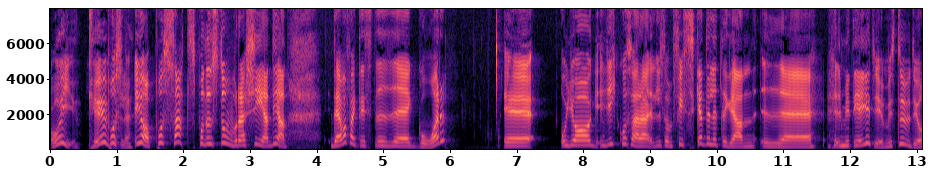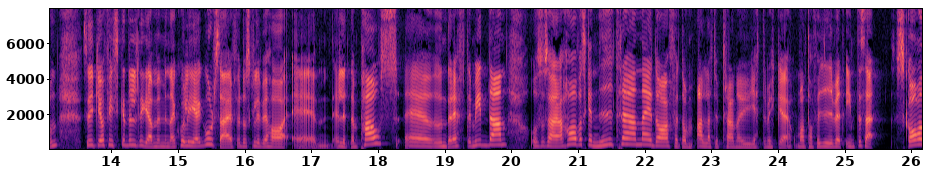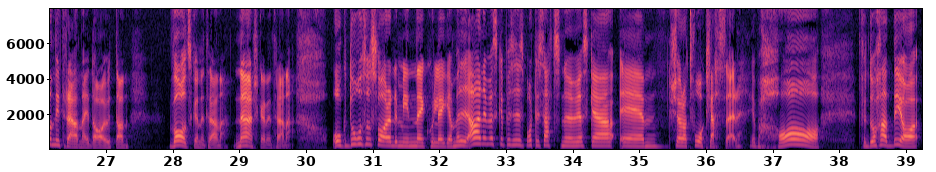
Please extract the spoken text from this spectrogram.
Oj, kul! På, ja, på Sats, på den stora kedjan. Det var faktiskt igår. Eh, eh, och jag gick och så här, liksom fiskade lite grann i, eh, i mitt eget gym, i studion. Så gick jag och fiskade lite grann med mina kollegor så här, för då skulle vi ha eh, en liten paus eh, under eftermiddagen. Och så så här, vad ska ni träna idag? För de alla typ tränar ju jättemycket. Och man tar för givet, inte så här, ska ni träna idag? Utan vad ska ni träna? När ska ni träna? Och då så svarade min kollega Marie, ah, nej, men jag ska precis bort i Sats nu, jag ska eh, köra två klasser. Jag bara, ha. För då hade jag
